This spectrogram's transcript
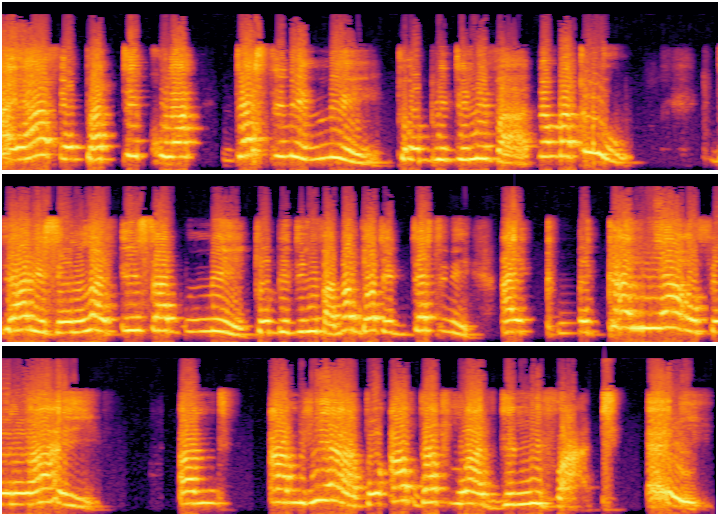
I have a particular destiny me to be delivered. Number two, there is a life inside me to be delivered, not just a destiny. I a carrier of a life. And I'm here to have that life delivered. Hey,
